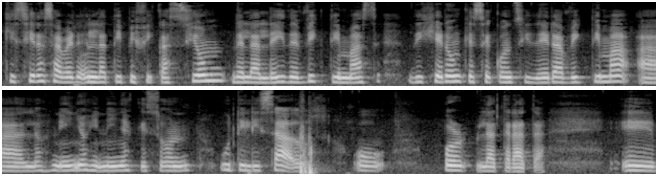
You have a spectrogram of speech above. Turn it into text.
quisiera saber, en la tipificación de la ley de víctimas, dijeron que se considera víctima a los niños y niñas que son utilizados o por la trata. Eh,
